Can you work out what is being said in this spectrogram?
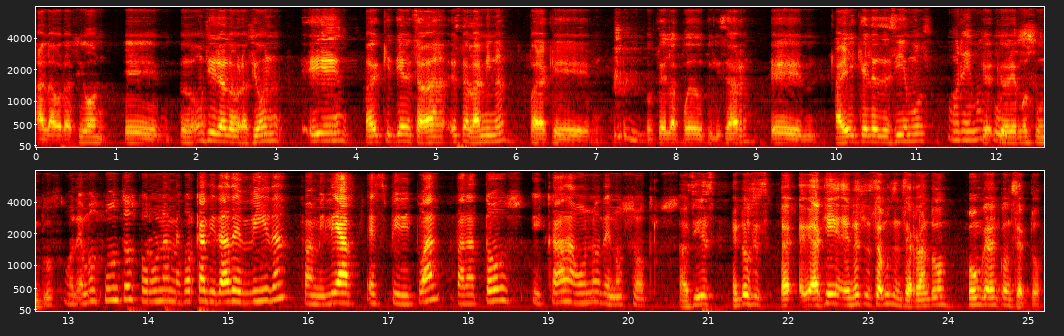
a, la oración. Eh, vamos a ir a la oración y aquí tiene esta, esta lámina para que usted la pueda utilizar. Eh, ahí, ¿qué les decimos? Oremos que, juntos. oremos juntos. Oremos juntos por una mejor calidad de vida familiar, espiritual, para todos y cada uno de nosotros. Así es. Entonces, eh, aquí en esto estamos encerrando un gran concepto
